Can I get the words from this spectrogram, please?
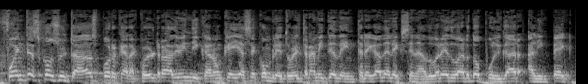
Fuentes consultadas por Caracol Radio indicaron que ya se completó el trámite de entrega del ex senador Eduardo Pulgar al IMPEC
